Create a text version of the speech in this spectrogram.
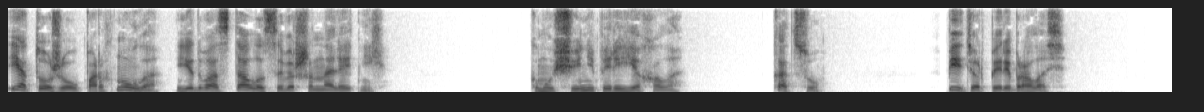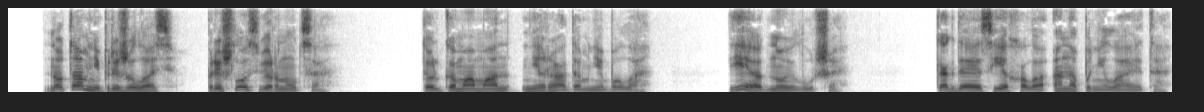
Я тоже упорхнула, едва стала совершеннолетней. К мужчине переехала. К отцу. В Питер перебралась. Но там не прижилась, пришлось вернуться. Только маман не рада мне была. Ей одной лучше. Когда я съехала, она поняла это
